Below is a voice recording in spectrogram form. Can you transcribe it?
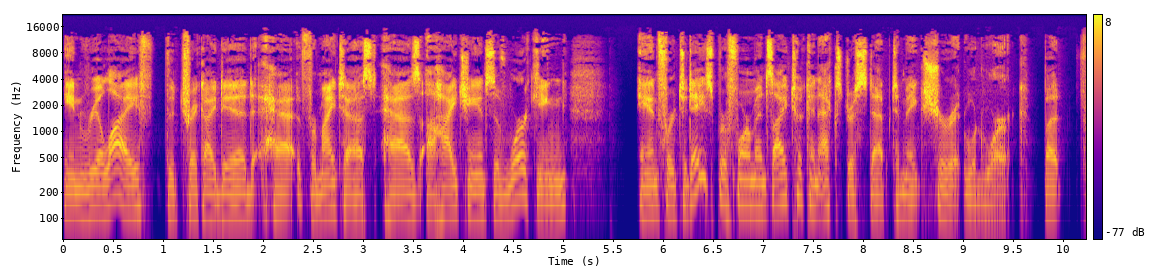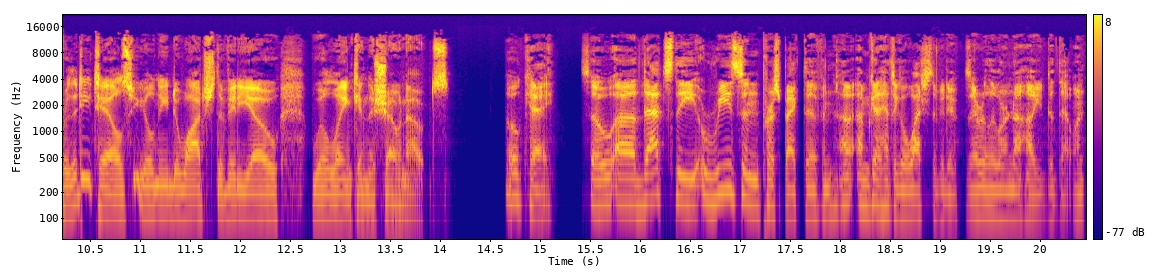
In real life, the trick I did ha- for my test has a high chance of working and for today's performance, I took an extra step to make sure it would work. But for the details, you'll need to watch the video we'll link in the show notes. Okay. So uh, that's the reason perspective, and I- I'm gonna have to go watch the video because I really want to know how you did that one.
